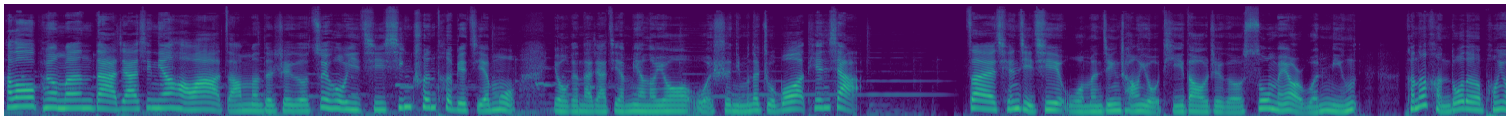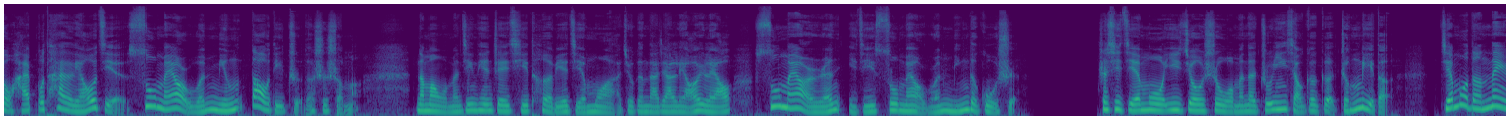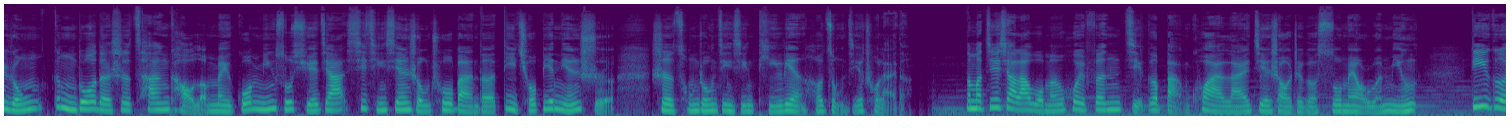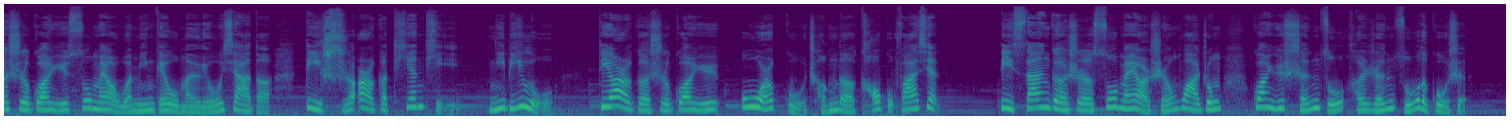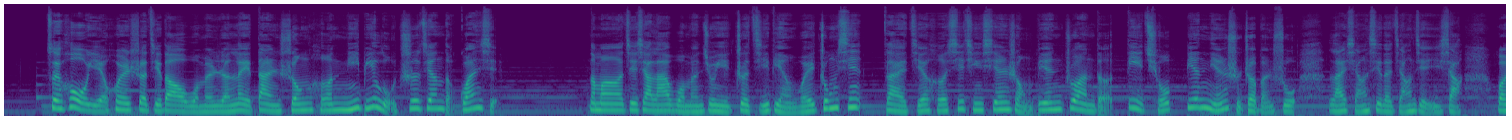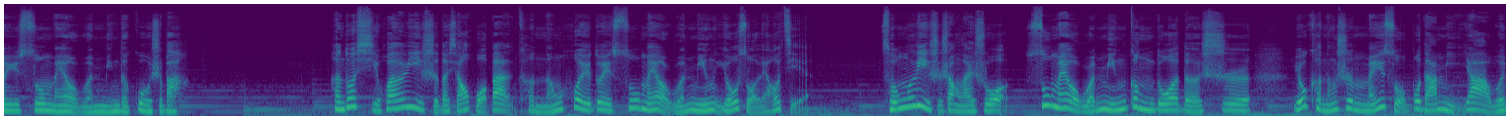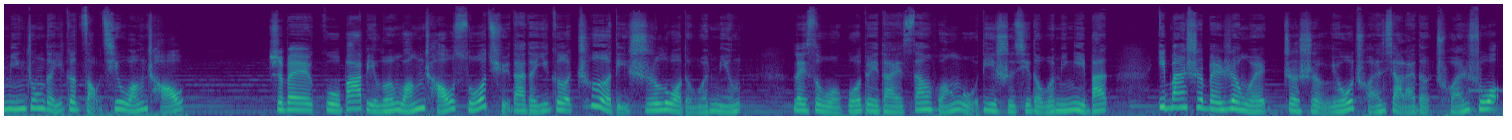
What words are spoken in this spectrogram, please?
Hello，朋友们，大家新年好啊！咱们的这个最后一期新春特别节目又跟大家见面了哟，我是你们的主播天下。在前几期我们经常有提到这个苏美尔文明，可能很多的朋友还不太了解苏美尔文明到底指的是什么。那么我们今天这期特别节目啊，就跟大家聊一聊苏美尔人以及苏美尔文明的故事。这期节目依旧是我们的朱茵小哥哥整理的。节目的内容更多的是参考了美国民俗学家西秦先生出版的《地球编年史》，是从中进行提炼和总结出来的。那么接下来我们会分几个板块来介绍这个苏美尔文明。第一个是关于苏美尔文明给我们留下的第十二个天体尼比鲁；第二个是关于乌尔古城的考古发现。第三个是苏美尔神话中关于神族和人族的故事，最后也会涉及到我们人类诞生和尼比鲁之间的关系。那么接下来我们就以这几点为中心，再结合西秦先生编撰的《地球编年史》这本书，来详细的讲解一下关于苏美尔文明的故事吧。很多喜欢历史的小伙伴可能会对苏美尔文明有所了解。从历史上来说，苏美尔文明更多的是有可能是美索不达米亚文明中的一个早期王朝，是被古巴比伦王朝所取代的一个彻底失落的文明，类似我国对待三皇五帝时期的文明一般，一般是被认为这是流传下来的传说。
